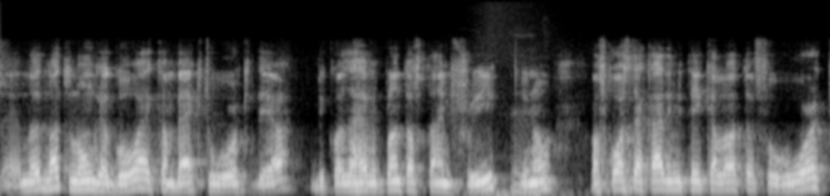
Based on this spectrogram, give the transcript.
not, not long ago i come back to work there because i have a plenty of time free mm. you know of course the academy take a lot of work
